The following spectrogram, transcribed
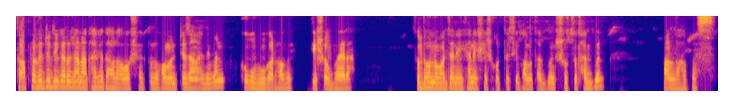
তো আপনাদের যদি কারও জানা থাকে তাহলে অবশ্যই একটু কমেন্টে জানাই দিবেন, খুব উপকার হবে কৃষক ভাইরা ধন্যবাদ জানিয়ে এখানে শেষ করতেছি। ভালো থাকবেন সুস্থ থাকবেন। আল্লাহ হাফেজ।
